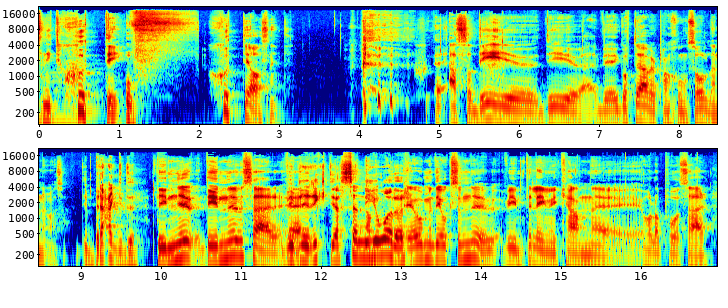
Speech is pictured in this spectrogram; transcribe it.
Avsnitt 70. Uff. 70 avsnitt. Alltså det är ju, det är ju, vi har ju gått över pensionsåldern nu alltså. Det är bragd. Det är nu, det är nu så här... Vi eh, blir riktiga seniorer. Jo, men det är också nu vi inte längre kan eh, hålla på så här.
